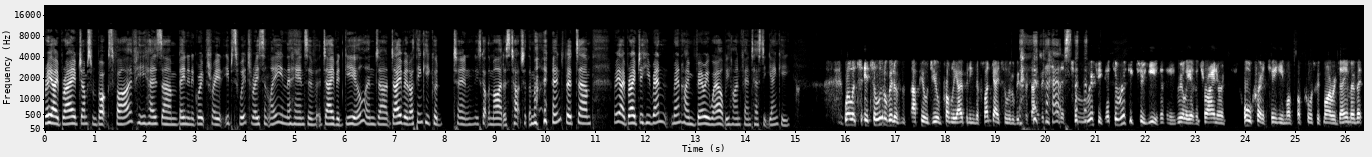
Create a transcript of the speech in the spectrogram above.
Rio Brave jumps from box five. He has um, been in a Group Three at Ipswich recently in the hands of David Geall. And uh, David, I think he could turn. He's got the Midas touch at the moment, but um, Rio Brave, he ran ran home very well behind Fantastic Yankee. Well, it's it's a little bit of uphill duel, probably opening the floodgates a little bit for David. He's had a terrific, a terrific two years, hasn't he? Really, as a trainer, and all credit to him, of, of course, with my redeemer. But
